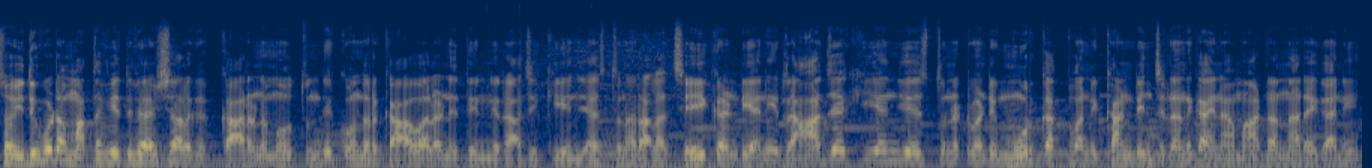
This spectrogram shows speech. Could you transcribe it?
సో ఇది కూడా మత విద్వేషాలకు కారణమవుతుంది. కొందరు కావాలని దీన్ని రాజకీయం చేస్తున్నారు. అలా చేయకండి అని రాజకీయం చేస్తున్నటువంటి మూర్ఖత్వాన్ని ఖండించడానికి ఆయన మాట అన్నారే కానీ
